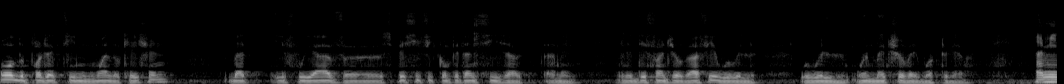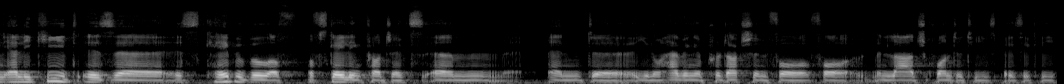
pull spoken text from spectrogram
all the project team in one location, but if we have uh, specific competencies I mean, in a different geography, we will we will will make sure they work together. I mean, Air Liquide is uh, is capable of, scaling projects um, and uh, you know having a production for for in large quantities, basically.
